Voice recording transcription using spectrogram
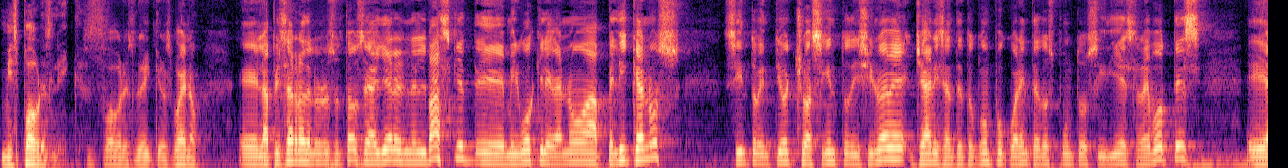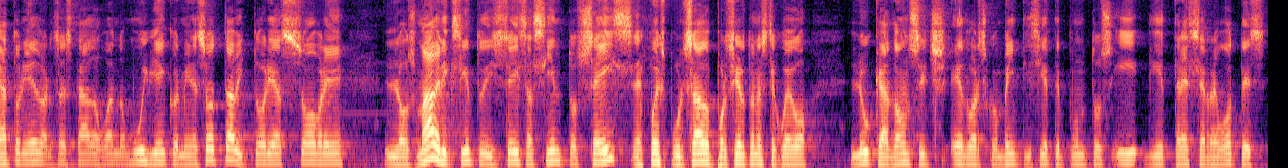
mis pobres Lakers. Pobres Lakers. Bueno, eh, la pizarra de los resultados de ayer en el básquet, eh, Milwaukee le ganó a Pelícanos 128 a 119, Giannis Antetokounmpo 42 puntos y 10 rebotes. Eh, Anthony Edwards ha estado jugando muy bien con Minnesota, victorias sobre los Mavericks 116 a 106. Se fue expulsado, por cierto, en este juego Luka Doncic, Edwards con 27 puntos y 10, 13 rebotes.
